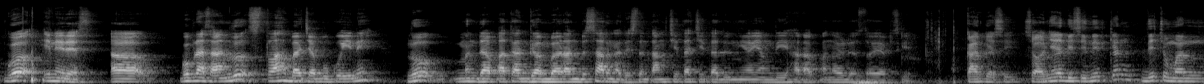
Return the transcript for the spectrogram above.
gue ini des, gue penasaran lu setelah baca buku ini, lu mendapatkan gambaran besar nggak des tentang cita-cita dunia yang diharapkan oleh Dostoevsky? kagak sih soalnya di sini kan dia cuman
